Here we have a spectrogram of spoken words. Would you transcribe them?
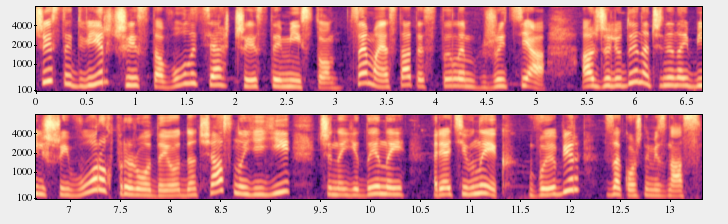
Чистий двір, чиста вулиця, чисте місто. Це має стати стилем життя. Адже людина чи не найбільший ворог природи, і одночасно її чи не єдиний рятівник. Вибір за кожним із нас.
